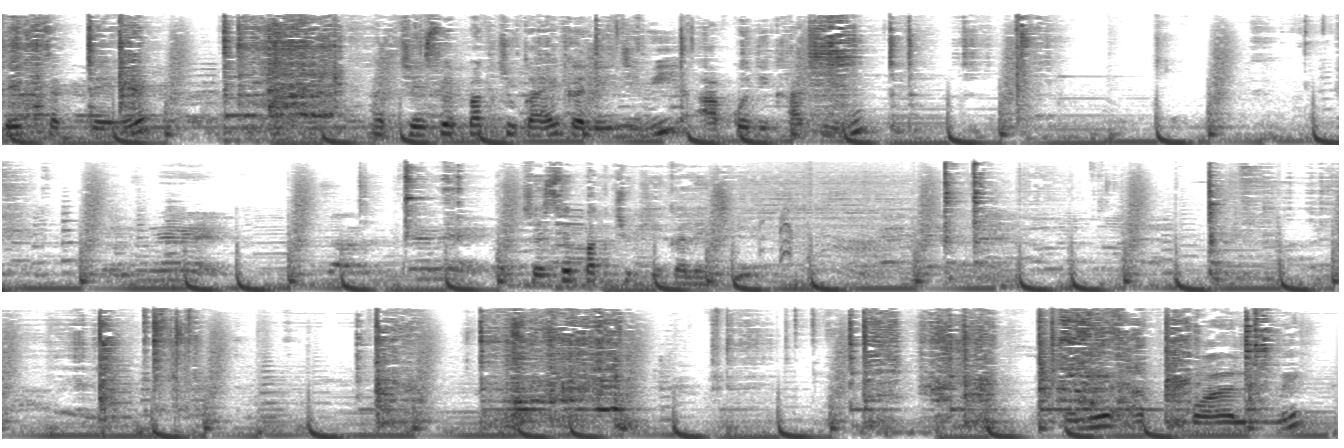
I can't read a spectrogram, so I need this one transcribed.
देख सकते हैं, अच्छे से पक चुका है कलेजी भी, आपको दिखाती हूँ। अच्छे से पक चुकी है कलेजी चलिए, अब बॉल में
